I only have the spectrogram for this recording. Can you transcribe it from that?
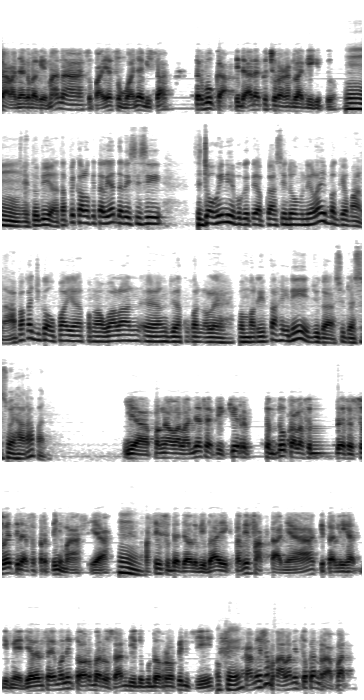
Caranya bagaimana supaya semuanya bisa terbuka, tidak ada kecurangan lagi gitu. Hmm, itu dia. Tapi kalau kita lihat dari sisi sejauh ini begitu ya, Kasindo menilai bagaimana? Apakah juga upaya pengawalan yang dilakukan oleh pemerintah ini juga sudah sesuai harapan? Ya, pengawalannya saya pikir tentu kalau sudah sesuai tidak seperti ini, Mas. Ya, hmm. pasti sudah jauh lebih baik. Tapi faktanya kita lihat di media dan saya monitor barusan di 22 provinsi. Okay. Kami semalam itu kan rapat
